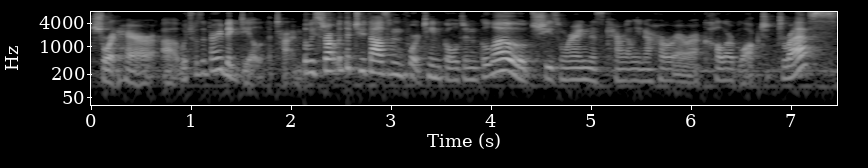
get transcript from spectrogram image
short hair, uh, which was a very big deal at the time. So we start with the 2014 Golden Globes. She's wearing this Carolina Herrera color blocked dress.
